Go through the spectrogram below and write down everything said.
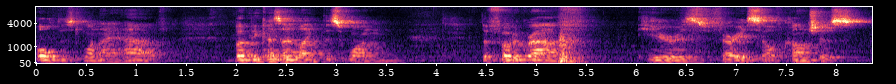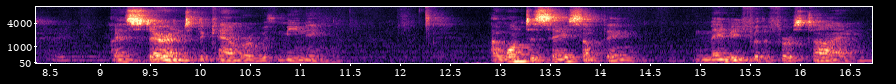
oldest one I have, but because I like this one. The photograph here is very self conscious. I stare into the camera with meaning. I want to say something, maybe for the first time.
